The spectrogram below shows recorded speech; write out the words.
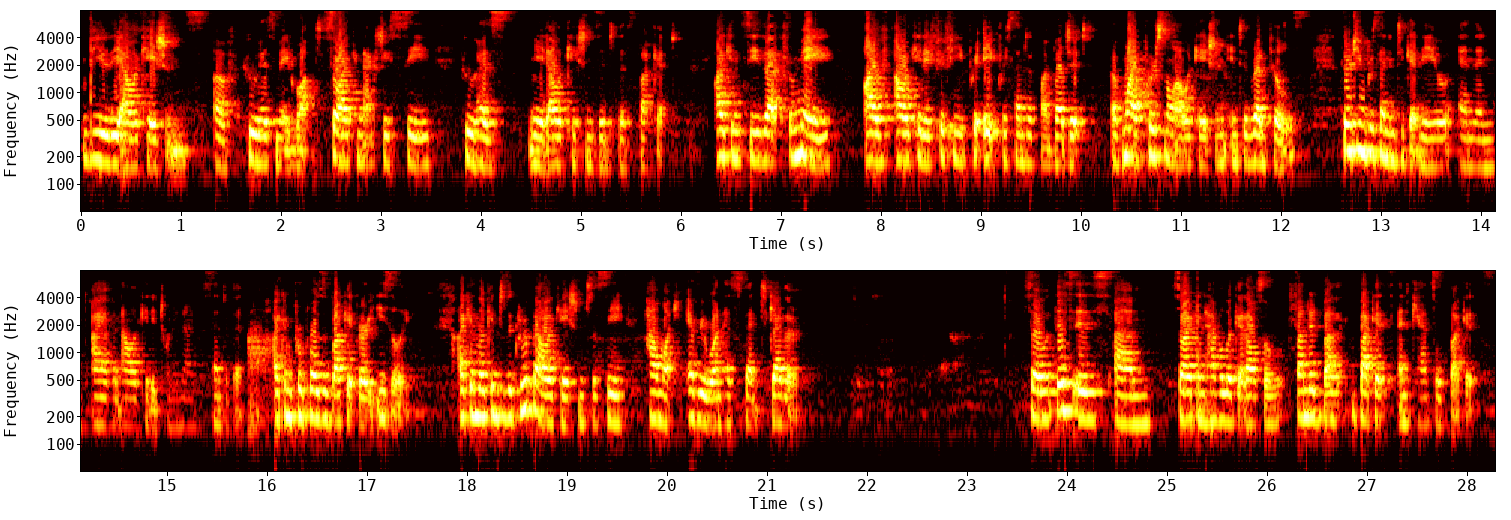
view the allocations of who has made what. So I can actually see who has made allocations into this bucket. I can see that for me, I've allocated 58% of my budget, of my personal allocation, into red pills, 13% into Get New, and then I haven't allocated 29% of it. I can propose a bucket very easily. I can look into the group allocations to see how much everyone has spent together. So this is um, so I can have a look at also funded bu buckets and canceled buckets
